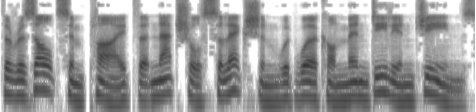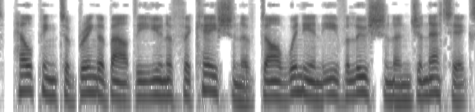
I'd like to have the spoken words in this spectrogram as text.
The results implied that natural selection would work on Mendelian genes, helping to bring about the unification of Darwinian evolution and genetics.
